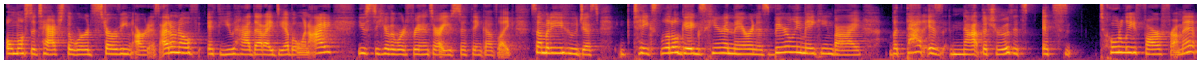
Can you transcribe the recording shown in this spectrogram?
almost attach the word starving artist. I don't know if, if you had that idea, but when I used to hear the word freelancer, I used to think of like somebody who just takes little gigs here and there and is barely making by. But that is not the truth. It's it's totally far from it.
